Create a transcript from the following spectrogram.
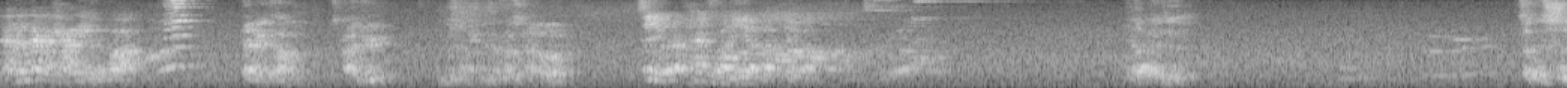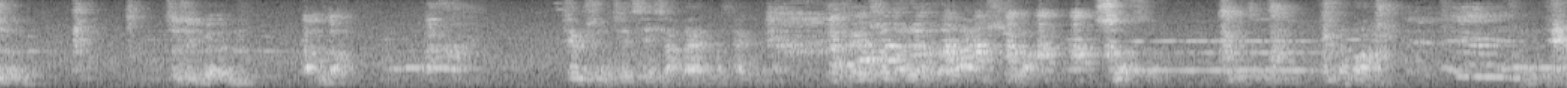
楠楠带了啥礼物啊？带了一套茶具，你不是平时喝茶吗？这有点太专业了，这个。你带来这个，这很适合你，这是一根单杠，这个是你真心想带的吗，才哥？你没有受到任何的暗示吧？是啊是啊，这个真心。真的吗？怎么这样？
